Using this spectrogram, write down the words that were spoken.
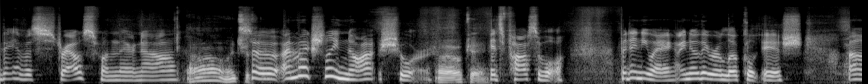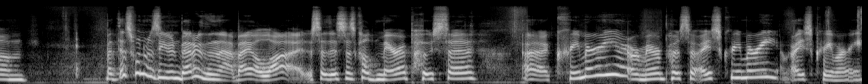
they have a Strauss one there now. Oh, interesting. So I'm actually not sure. oh, okay. It's possible. But anyway, I know they were local ish. Um, but this one was even better than that by a lot. So this is called Mariposa uh, Creamery or Mariposa Ice Creamery? Ice Creamery.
